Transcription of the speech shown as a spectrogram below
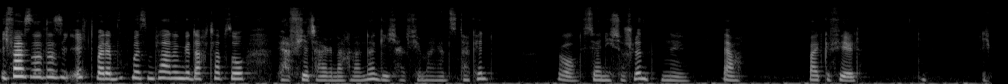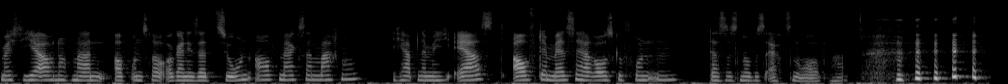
Ich weiß nur, dass ich echt bei der Buchmessenplanung gedacht habe, so, ja, vier Tage nacheinander gehe ich halt viermal den ganzen Tag hin. Ja. Das ist ja nicht so schlimm. Nee. Ja. Weit gefehlt. Ich möchte hier auch nochmal auf unsere Organisation aufmerksam machen. Ich habe nämlich erst auf der Messe herausgefunden, dass es nur bis 18 Uhr offen hat.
